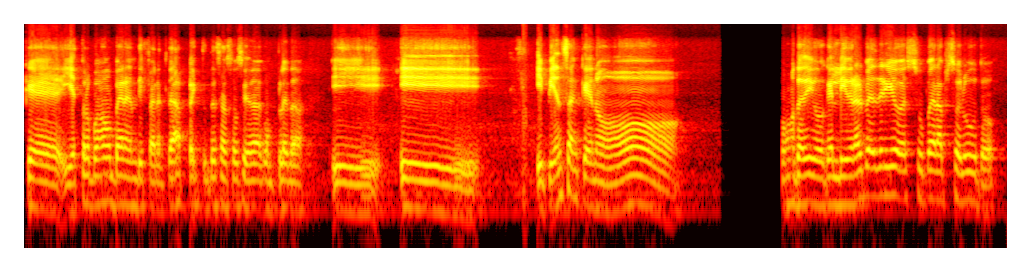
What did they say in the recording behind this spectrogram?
que, y esto lo podemos ver en diferentes aspectos de esa sociedad completa, y, y, y piensan que no, como te digo, que el libre albedrío es súper absoluto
